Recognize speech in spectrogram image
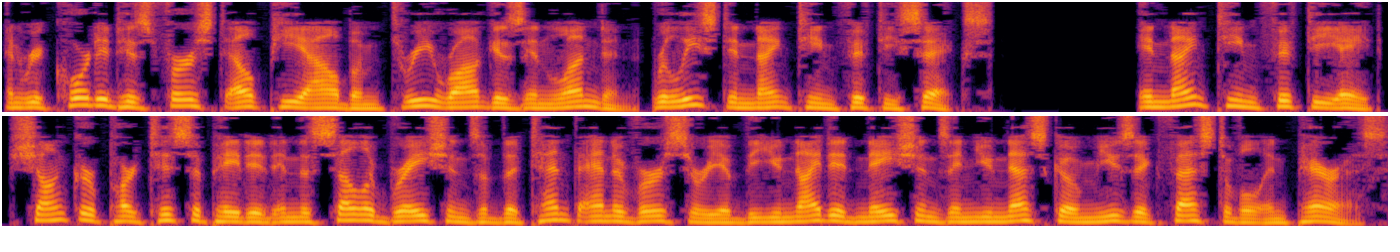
and recorded his first LP album Three Ragas in London, released in 1956. In 1958, Shankar participated in the celebrations of the 10th anniversary of the United Nations and UNESCO Music Festival in Paris.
